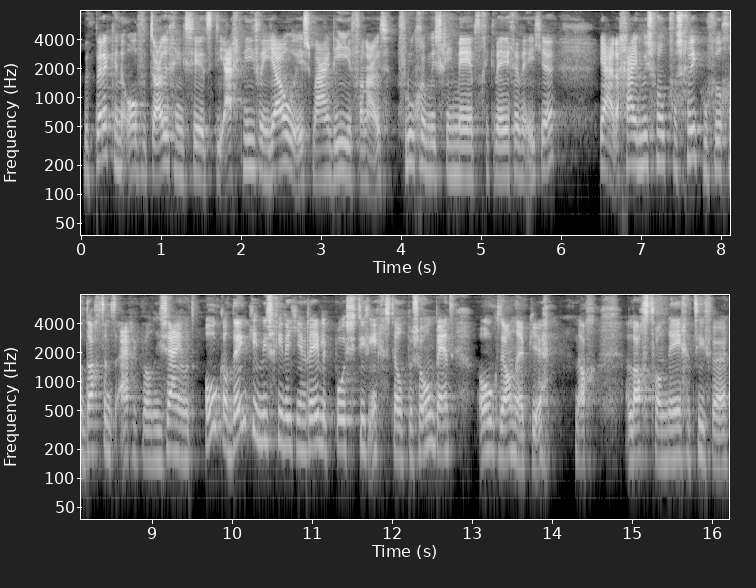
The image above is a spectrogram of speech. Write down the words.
beperkende overtuiging zit, die eigenlijk niet van jou is, maar die je vanuit vroeger misschien mee hebt gekregen, weet je ja, dan ga je misschien ook van schrikken hoeveel gedachten het eigenlijk wel niet zijn. Want ook al denk je misschien dat je een redelijk positief ingesteld persoon bent, ook dan heb je nog last van negatieve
